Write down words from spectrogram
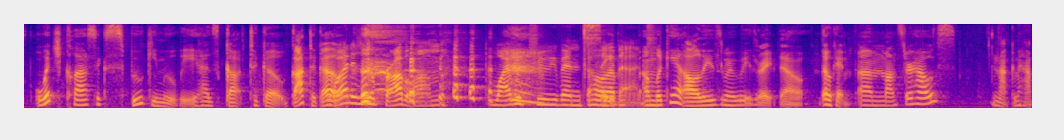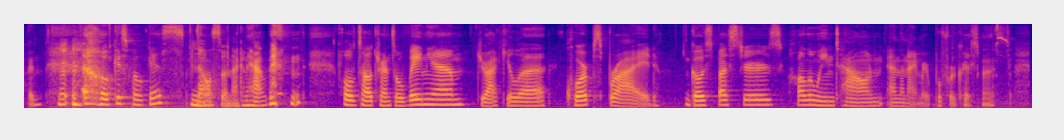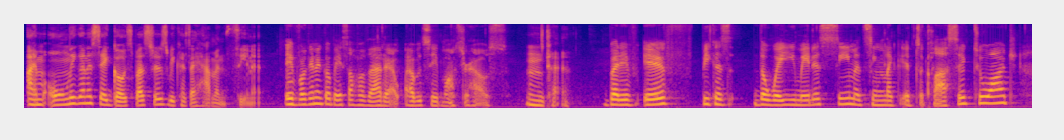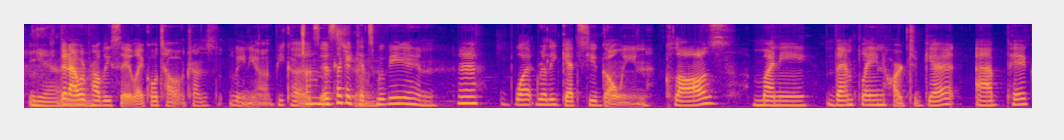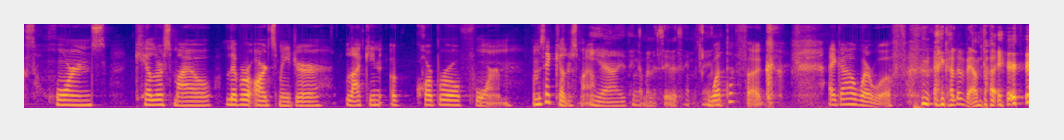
Which classic spooky movie has got to go? Got to go. What is your problem? Why would you even say Oh, I'm, that? I'm looking at all these movies right now. Okay. Um, Monster House, not gonna happen. Hocus Pocus, No. also not gonna happen. Hotel Transylvania, Dracula, Corpse Bride, Ghostbusters, Halloween Town, and The Nightmare Before Christmas. I'm only gonna say Ghostbusters because I haven't seen it. if we're gonna go based off of that, I, I would say Monster House. Okay. But if if because the way you made it seem, it seemed like it's a classic to watch. Yeah. Then I would probably say like Hotel Transylvania because it's like a kids movie and eh. what really gets you going? Claws, money, them playing hard to get, ab pics, horns, killer smile, liberal arts major, lacking a corporal form. I'm gonna say killer smile. yeah, I think I'm gonna say the same thing. What the fuck? I got a werewolf. I got a vampire.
